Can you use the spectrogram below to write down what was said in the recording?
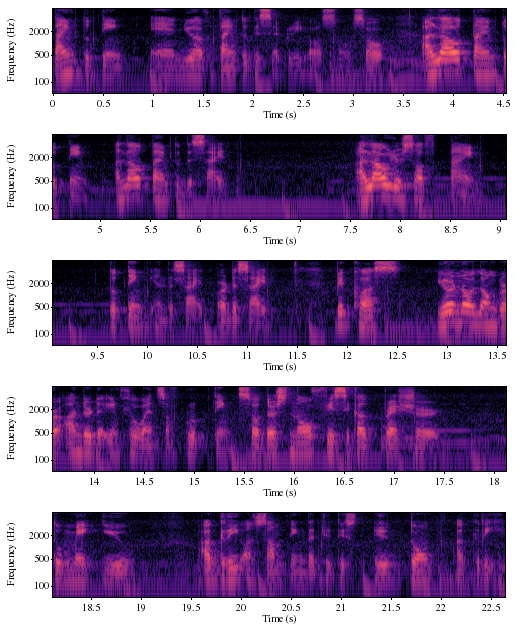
time to think and you have time to disagree also. So allow time to think. Allow time to decide. Allow yourself time to think and decide or decide because you're no longer under the influence of groupthink. So there's no physical pressure to make you agree on something that you dis- you don't agree.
